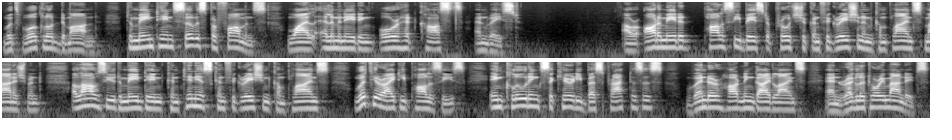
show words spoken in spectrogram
with workload demand to maintain service performance while eliminating overhead costs and waste. Our automated, policy-based approach to configuration and compliance management allows you to maintain continuous configuration compliance with your IT policies, including security best practices, vendor hardening guidelines, and regulatory mandates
